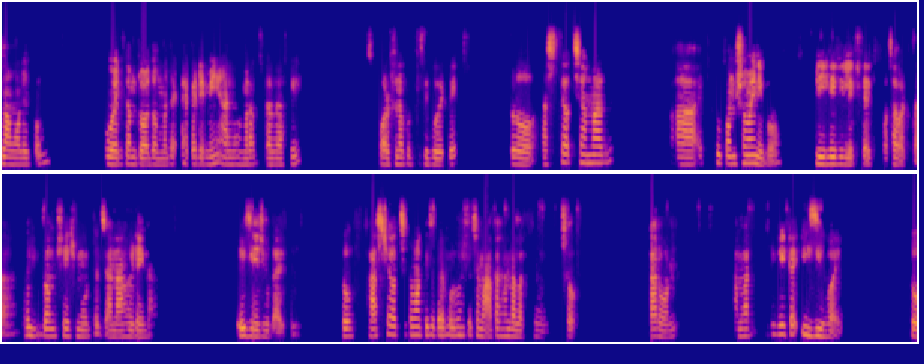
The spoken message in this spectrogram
আসসালামু আলাইকুম। Welcome to Adamya academy. আমি মোহাম্মদ আফজাল রাফি। পড়াশোনা করতেছি বুয়েটে। তো আজকে হচ্ছে আমার, আ, একটু কম সময় নিব। ফ্রিলি রিলেটেড কথাবার্তা। একদম শেষ মুহূর্তে যা না হইলেই না। এই জিনিসগুলো আরকি। তো ফার্স্ট এ হচ্ছে তোমাকে যেটা বলব সেটা হচ্ছে মাথা ঠান্ডা রাখতে বুঝছ? কারণ আমার থিওরিটা ইজি হয়। তো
